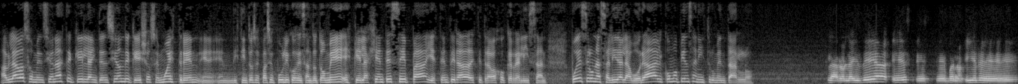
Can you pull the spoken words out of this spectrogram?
Hablabas o mencionaste que la intención de que ellos se muestren en, distintos espacios públicos de Santo Tomé es que la gente sepa y esté enterada de este trabajo que realizan. ¿Puede ser una salida laboral? ¿Cómo piensan instrumentarlo? Claro, la idea es este, bueno, ir eh,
